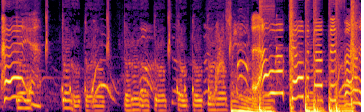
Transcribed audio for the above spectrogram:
Hey. I woke up without the sunlight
